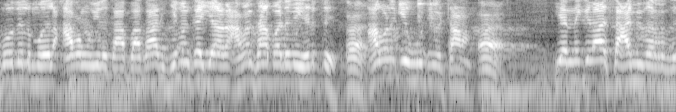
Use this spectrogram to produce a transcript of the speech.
முதல்ல முதல்ல அவன் உயிரை காப்பாத்தான் இவன் கையால அவன் சாப்பாடவே எடுத்து. அவனுக்கே ஊட்டி விட்டான் என்னைக்குடா சாமி வர்றது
